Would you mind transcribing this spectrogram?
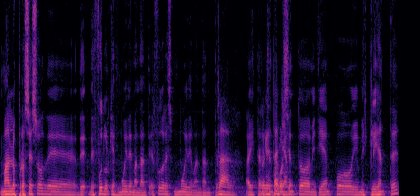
más los procesos de, de, fútbol, que es muy demandante. El fútbol es muy demandante. Claro. Ahí está el 80% de mi tiempo y mis clientes.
